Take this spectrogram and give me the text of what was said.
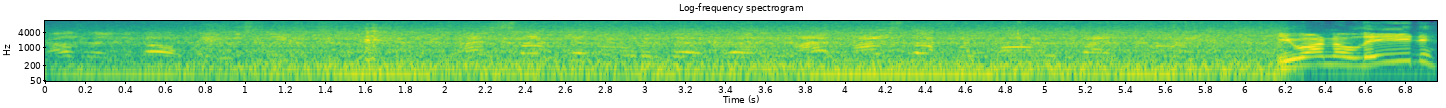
I was ready to go, but he was sleeping. I slept in a little bit, but I, the time. You want to lead?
